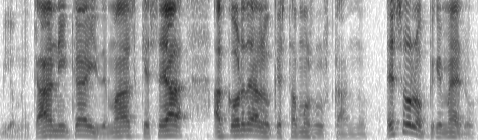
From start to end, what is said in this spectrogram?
biomecánica y demás, que sea acorde a lo que estamos buscando. Eso lo primero.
